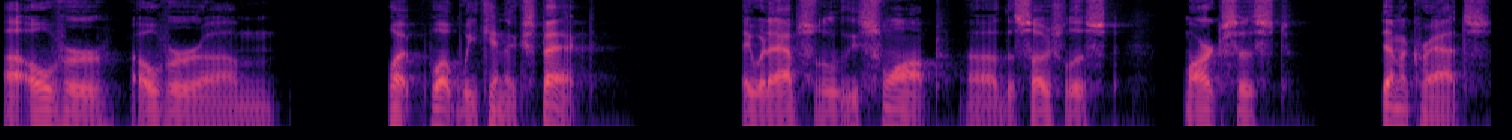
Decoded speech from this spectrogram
uh, over over um, what what we can expect, they would absolutely swamp uh, the socialist, Marxist Democrats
